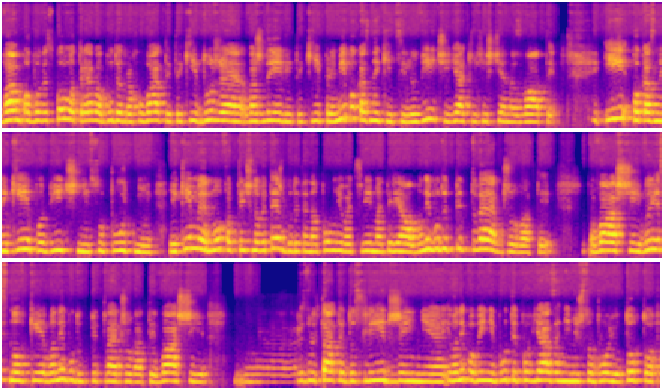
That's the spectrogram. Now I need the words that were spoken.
вам обов'язково треба буде врахувати такі дуже важливі такі прямі показники, цільові, чи як їх іще назвати, і показники побічні, супутні, якими ну, фактично ви теж будете наповнювати свій матеріал. Вони будуть підтверджувати ваші висновки, вони будуть підтверджувати ваші результати досліджень, і вони повинні бути пов'язані між собою. Тобто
